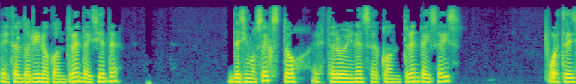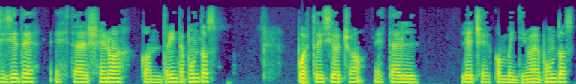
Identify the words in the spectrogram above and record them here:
está el Torino con 37. Décimo sexto está el Udinese con 36. Puesto 17 está el Genoa con 30 puntos. Puesto 18 está el Leche con 29 puntos.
